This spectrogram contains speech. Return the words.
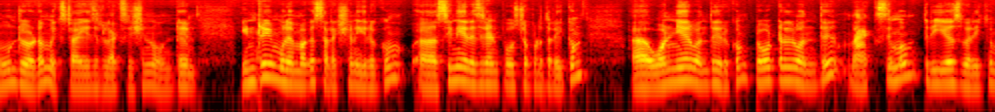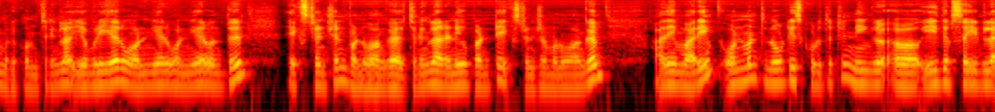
மூன்று வருடம் எக்ஸ்ட்ரா ஏஜ் ரிலாக்ஸேஷன் உண்டு. இன்டர்வியூ மூலயமாக செலெக்ஷன் இருக்கும். சீனியர் ரெசிடென்ட் போஸ்ட்டை பொறுத்த வரைக்கும் ஒன் இயர் வந்து இருக்கும். டோட்டல் வந்து மேக்ஸிமம் த்ரீ இயர்ஸ் வரைக்கும் இருக்கும். சரிங்களா? Every year one year one year வந்து எக்ஸ்டென்ஷன் பண்ணுவாங்க. சரிங்களா? ரெனியூ பண்ணிட்டு எக்ஸ்டென்ஷன் பண்ணுவாங்க. அதே மாதிரி ஒன் மந்த் நோட்டீஸ் கொடுத்துட்டு நீங்கள் எய்தர் சைடில்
